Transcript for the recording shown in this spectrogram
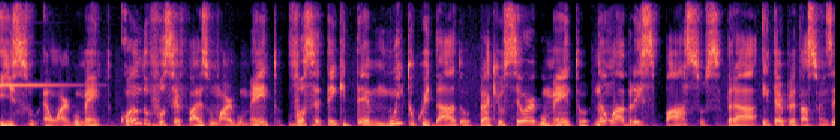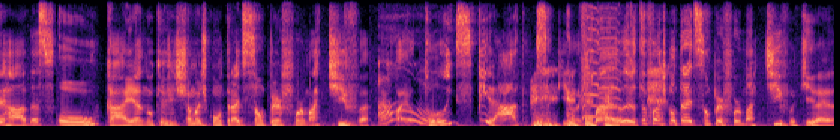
Isso é um argumento. Quando você faz um argumento, você tem que ter muito cuidado para que o seu argumento não abra espaços para interpretações erradas ou caia no que a gente chama de contradição performativa. Rapaz, eu tô inspirado nisso aqui hoje. Mano, eu tô falando de contradição performativa aqui, velho.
